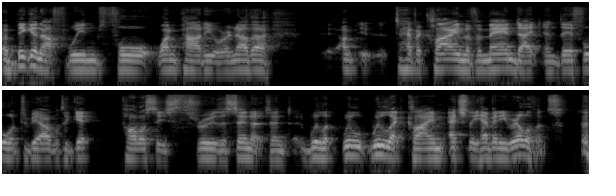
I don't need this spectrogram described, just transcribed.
a big enough win for one party or another um, to have a claim of a mandate and therefore to be able to get policies through the Senate? And will it will will that claim actually have any relevance?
